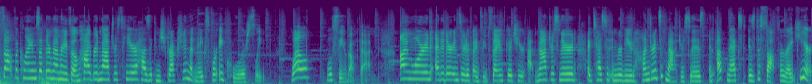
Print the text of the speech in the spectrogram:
Saatva claims that their memory foam hybrid mattress here has a construction that makes for a cooler sleep. Well, we'll see about that. I'm Loren, editor and certified sleep science coach here at Mattress Nerd. I've tested and reviewed hundreds of mattresses, and up next is the Saatva right here.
